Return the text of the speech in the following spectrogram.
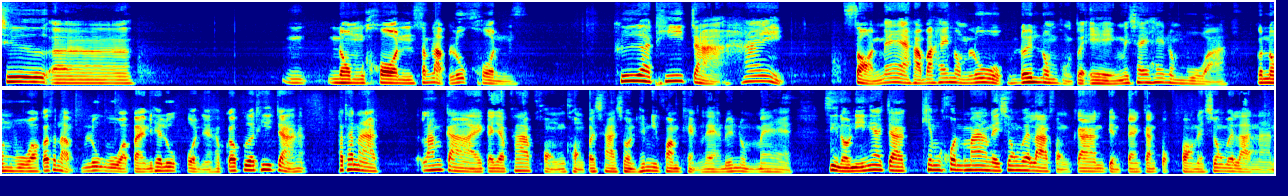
ชื่อเออนนมคนสำหรับลูกคน เพื่อที่จะให้สอนแม่ครับว่าให้นมลูกด้วยนมของตัวเอง ไม่ใช่ให้นมวัว ก็นมวัวก็สำหรับลูกวัวไปไม่ใช่ลูกคนเนี่ยครับก็เพื่อที่จะพัฒนาร่างกายกายภาพของของประชาชนให้มีความแข็งแรงด้วยนมแม่ สิ่งเหล่านี้เนี่ยจะเข้มข้นมากในช่วงเวลาของการเปลี่ยนแปลงการปกครองในช่วงเวลานั้น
